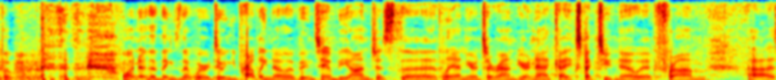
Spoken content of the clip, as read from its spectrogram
But one of the things that we're doing, you probably know Ubuntu beyond just the lanyards around your neck. I expect you know it from uh,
